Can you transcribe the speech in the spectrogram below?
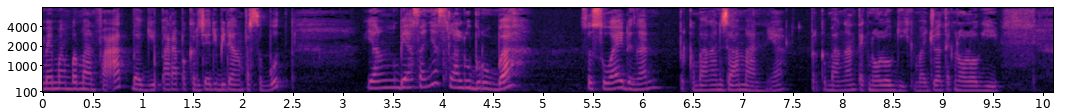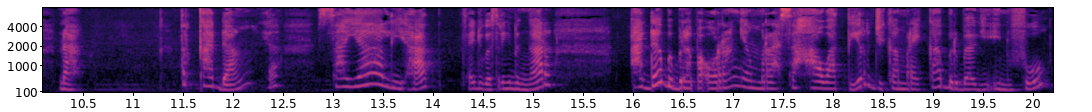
memang bermanfaat bagi para pekerja di bidang tersebut yang biasanya selalu berubah sesuai dengan perkembangan zaman ya, perkembangan teknologi, kemajuan teknologi. Nah, terkadang ya saya lihat, saya juga sering dengar ada beberapa orang yang merasa khawatir jika mereka berbagi info,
